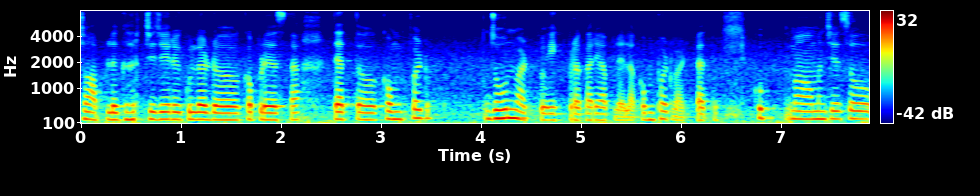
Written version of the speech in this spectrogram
सो आपले घरचे जे रेग्युलर कपडे असतात त्यात कम्फर्ट झोन वाटतो एक प्रकारे आपल्याला कम्फर्ट वाटतात. खूप म्हणजे असं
